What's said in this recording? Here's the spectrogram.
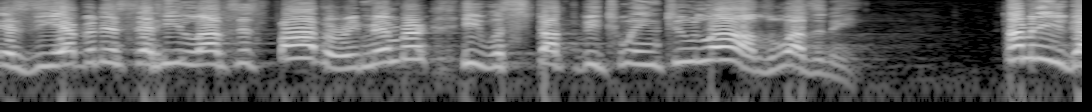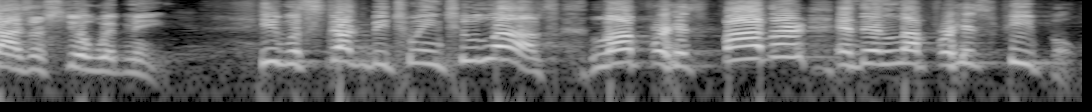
is the evidence that he loves his father. Remember, he was stuck between two loves, wasn't he? How many of you guys are still with me? He was stuck between two loves love for his father and then love for his people.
